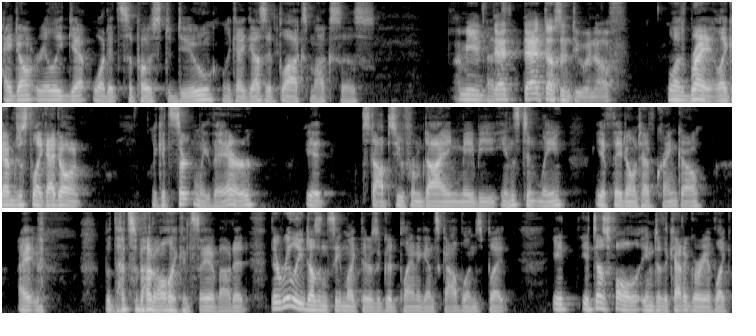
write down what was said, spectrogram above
I don't really get what it's supposed to do. Like, I guess it blocks Muxus. I mean, That's, that that doesn't do enough. Well, right. Like, I'm just like, I don't like. It's certainly there. It stops you from dying maybe instantly if they don't have Krenko. I, but that's about all I can say about it. There really doesn't seem like there's a good plan against goblins, but it it does fall into the category of like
